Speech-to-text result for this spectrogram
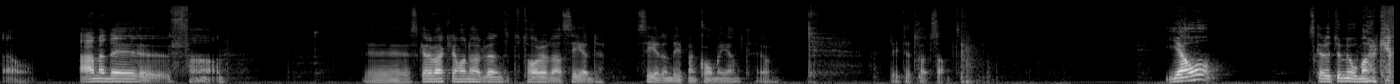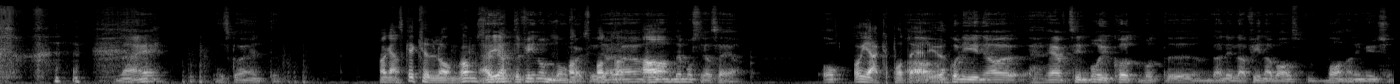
Ja. Nej men det, fan. Eh, Ska det verkligen vara nödvändigt att ta det där sed, seden dit man kommer jämt? Ja. Lite tröttsamt. Ja, ska du till Momarken? Nej, det ska jag inte. Det var ganska kul omgång. Ja, jättefin omgång faktiskt. Ja, ja, Ja. det måste jag säga. Och, Och jackpot är det ju. och Collini har hävt sin bojkott mot eh, den lilla fina banan i Mysen.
